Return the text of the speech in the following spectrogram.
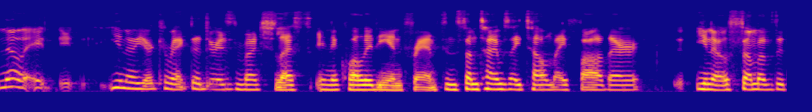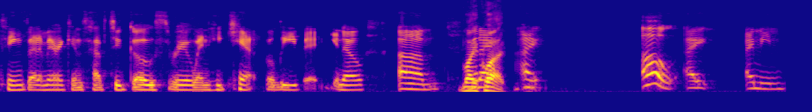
no, it, it, you know, you're correct that there is much less inequality in France. And sometimes I tell my father, you know, some of the things that Americans have to go through and he can't believe it, you know. Um, like what? I, I, oh, I, I mean,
